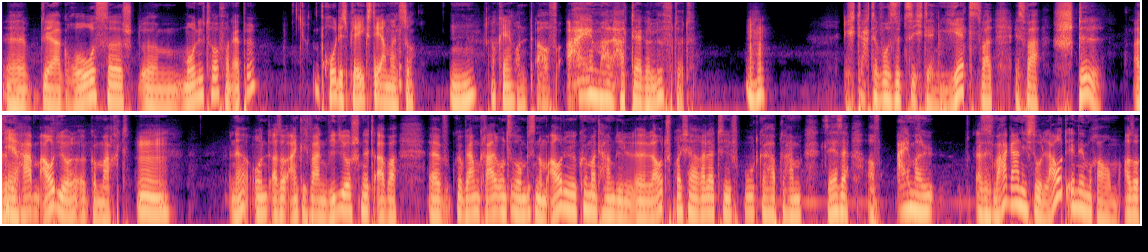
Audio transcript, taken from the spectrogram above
äh, der große ähm, Monitor von Apple. Pro Display XDR meinst du? Okay. Und auf einmal hat der gelüftet. Mhm. Ich dachte, wo sitze ich denn jetzt? Weil es war still. Also Ja. wir haben Audio äh, gemacht. Mhm. Ne? Und also eigentlich war ein Videoschnitt, aber äh, wir haben gerade uns so ein bisschen um Audio gekümmert, haben die äh, Lautsprecher relativ gut gehabt, haben sehr, sehr auf einmal, also es war gar nicht so laut in dem Raum. Also,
